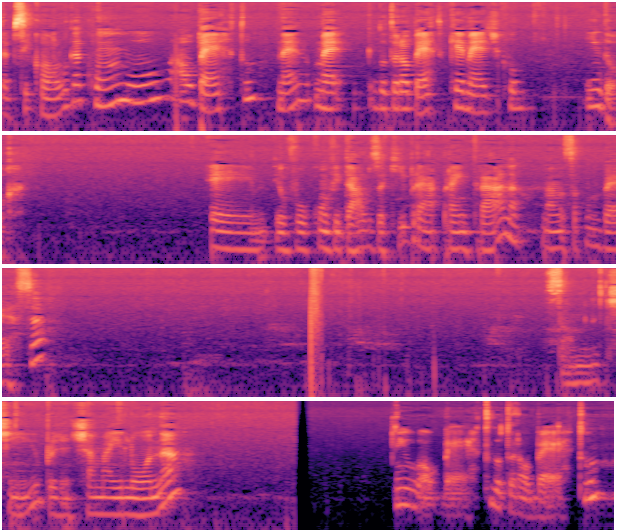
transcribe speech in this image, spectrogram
da psicóloga, com o Alberto, né? O doutor Alberto, que é médico em dor. É, eu vou convidá-los aqui para entrar na, na nossa conversa. Só um minutinho para a gente chamar a Ilona. E o Alberto, doutor Alberto.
